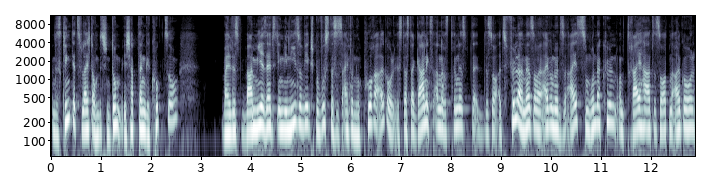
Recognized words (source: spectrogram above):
und das klingt jetzt vielleicht auch ein bisschen dumm, ich habe dann geguckt so, weil das war mir selbst irgendwie nie so wirklich bewusst, dass es einfach nur purer Alkohol ist, dass da gar nichts anderes drin ist, das so als Füller, ne, sondern einfach nur das Eis zum Runterkühlen und drei harte Sorten Alkohol.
